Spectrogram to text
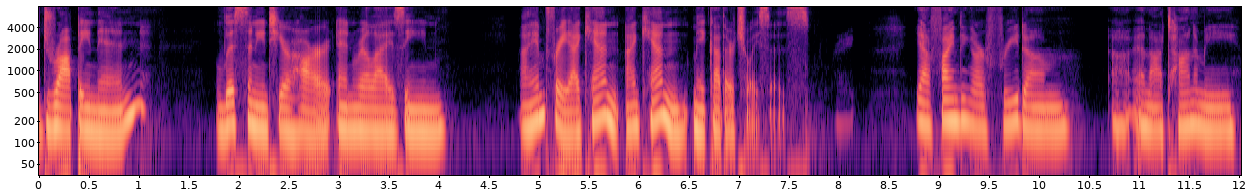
dropping in, listening to your heart and realizing I am free. I can I can make other choices. Right. Yeah, finding our freedom uh, and autonomy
